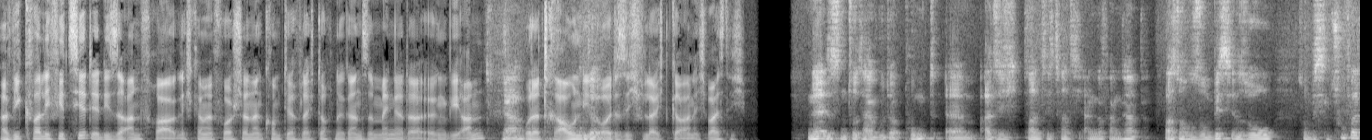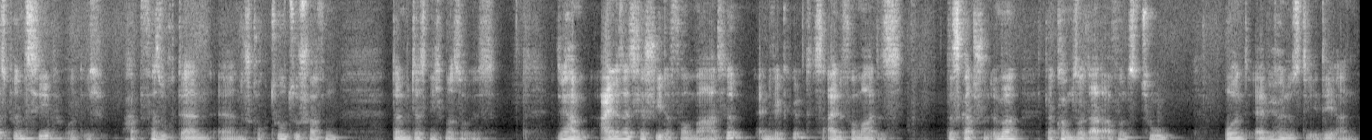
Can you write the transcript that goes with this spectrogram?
Aber wie qualifiziert ihr diese Anfragen? Ich kann mir vorstellen, dann kommt ja vielleicht doch eine ganze Menge da irgendwie an. Ja. Oder trauen die Leute sich vielleicht gar nicht? Weiß nicht. Ne, das ist ein total guter Punkt. Ähm, als ich 2020 angefangen habe, war es noch so ein bisschen so, so ein bisschen Zufallsprinzip und ich habe versucht, dann äh, eine Struktur zu schaffen, damit das nicht mehr so ist. Wir haben einerseits verschiedene Formate entwickelt. Das eine Format ist, das gab es schon immer, da kommt ein Soldat auf uns zu und äh, wir hören uns die Idee an.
